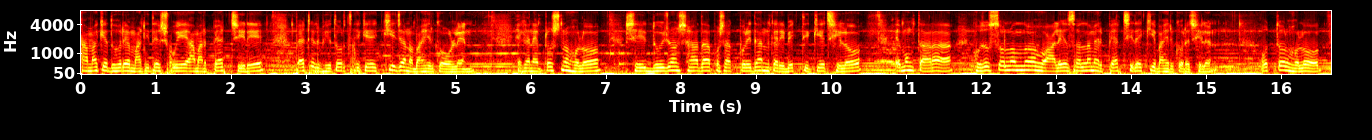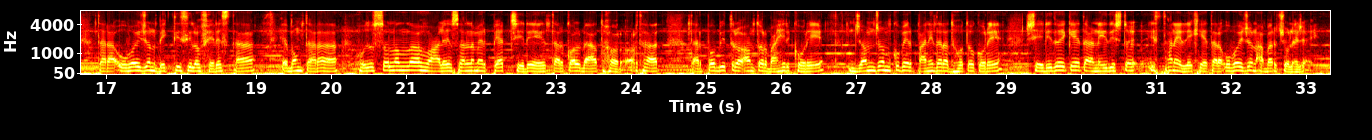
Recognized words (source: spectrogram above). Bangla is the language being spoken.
আমাকে ধরে মাটিতে শুয়ে আমার পেট চিরে পেটের ভিতর থেকে কি যেন বাহির করলেন? এখানে প্রশ্ন হলো, সেই দুইজন সাদা পোশাক পরিধানকারী ব্যক্তি কে ছিল এবং তারা হুজুর সাল্লাহ আলিয়াল্লামের পেট ছিঁড়ে কি বাহির করেছিলেন? উত্তর হলো, তারা উভয়জন ব্যক্তি ছিল ফেরেস্তা এবং তারা হুজুর সাল্লাহ আলিয়াল্লামের পেট ছিঁড়ে তার কলবে আতহর, অর্থাৎ তার পবিত্র অন্তর বাহির করে, জমজম কূপের পানি দ্বারা ধৌত করে, সেই হৃদয়কে তার নির্দিষ্ট স্থানে রেখে তারা উভয়জন আবার চলে যায়।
